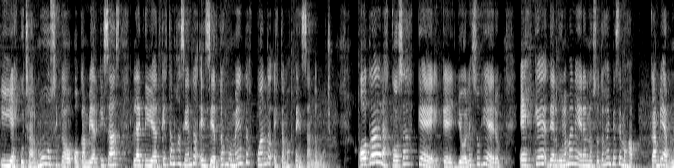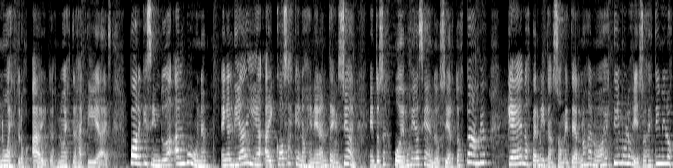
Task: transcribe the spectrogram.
y escuchar música o, o, cambiar quizás la actividad que estamos haciendo en ciertos momentos cuando estamos pensando mucho. Otra de las cosas que, yo les sugiero es que de alguna manera nosotros empecemos a cambiar nuestros hábitos, nuestras actividades, porque sin duda alguna en el día a día hay cosas que nos generan tensión. Entonces podemos ir haciendo ciertos cambios que nos permitan someternos a nuevos estímulos y esos estímulos,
